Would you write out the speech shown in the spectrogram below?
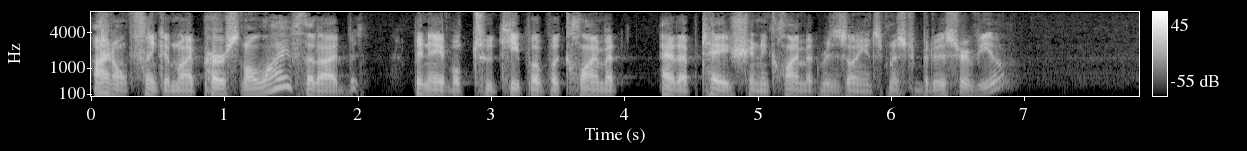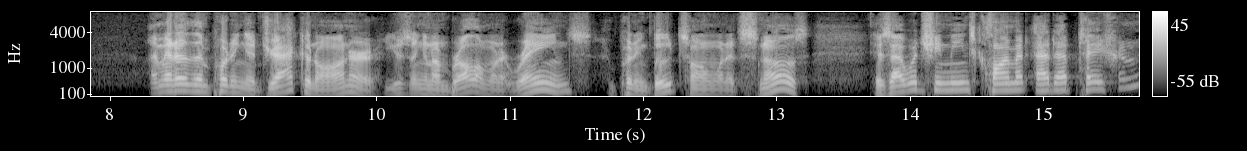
I don't think in my personal life that I've been able to keep up with climate adaptation and climate resilience, Mr. Producer. Have you? I mean, other than putting a jacket on or using an umbrella when it rains and putting boots on when it snows, is that what she means, climate adaptation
